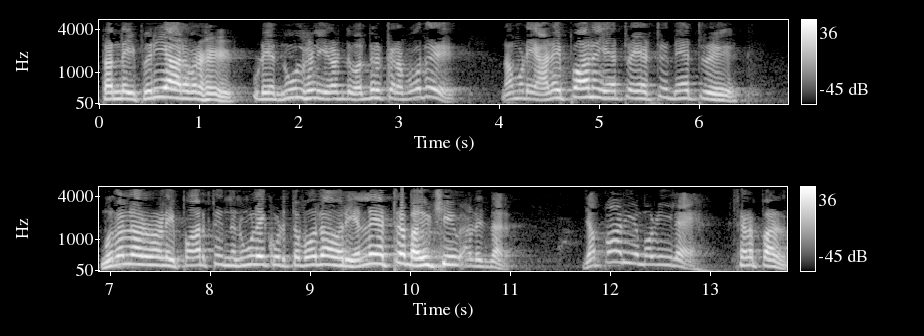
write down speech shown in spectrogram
தந்தை பெரியார் அவர்கள் உடைய நூல்கள் இரண்டு வந்திருக்கிற போது நம்முடைய அழைப்பான ஏற்ற ஏற்று நேற்று முதல்வர்களை பார்த்து இந்த நூலை கொடுத்த போது அவர் எல்லையற்ற மகிழ்ச்சியை அடைந்தார். ஜப்பானிய மொழியில் சிறப்பாக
